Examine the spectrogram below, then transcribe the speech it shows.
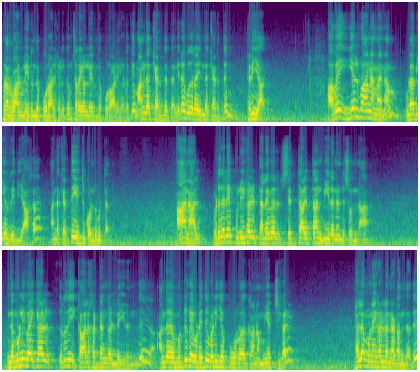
புனர்வாழ்வில் இருந்த போராளிகளுக்கும் சிறைகளில் இருந்த போராளிகளுக்கும் அந்த கருத்தை தவிர வேறு எந்த கருத்தும் தெரியாது. அவை இயல்பான மனம் உளவியல் ரீதியாக அந்த கருத்தை ஏற்றுக்கொண்டு விட்டது ஆனால் விடுதலை புலிகள் தலைவர் செத்தால்தான் வீரன் என்று சொன்னால் இந்த முள்ளிவாய்க்கால் இறுதி காலகட்டங்களில் இருந்து அந்த முற்றுகை உடைத்து வெளியே போடுறதுக்கான முயற்சிகள் பல முனைகளில் நடந்தது.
